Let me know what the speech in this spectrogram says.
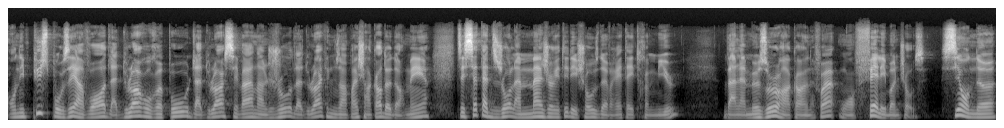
on n'est plus supposé avoir de la douleur au repos, de la douleur sévère dans le jour, de la douleur qui nous empêche encore de dormir. sais, 7 à 10 jours, la majorité des choses devraient être mieux, dans la mesure, encore une fois, où on fait les bonnes choses. Si on a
